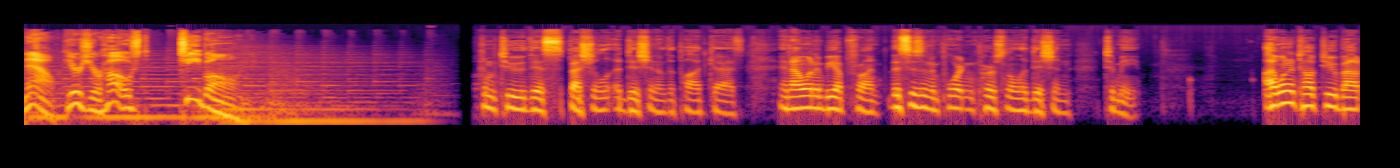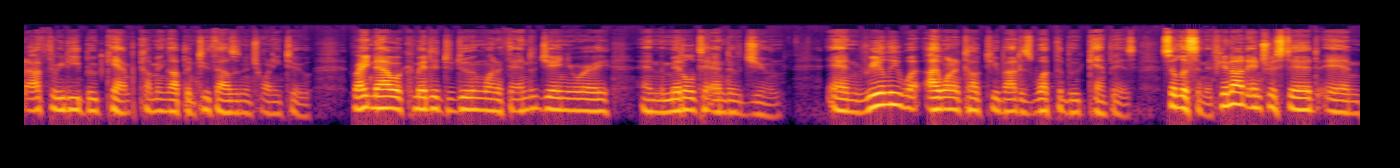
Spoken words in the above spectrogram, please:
Now, here's your host, T Bone. Welcome to this special edition of the podcast. And I want to be upfront. This is an important personal edition to me. I want to talk to you about our 3D boot camp coming up in 2022. Right now, we're committed to doing one at the end of January and the middle to end of June. And really, what I want to talk to you about is what the boot camp is. So, listen, if you're not interested in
